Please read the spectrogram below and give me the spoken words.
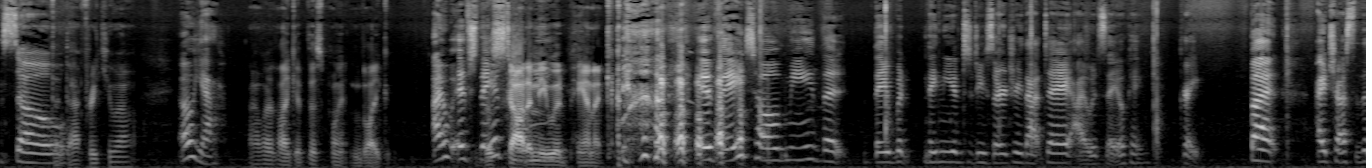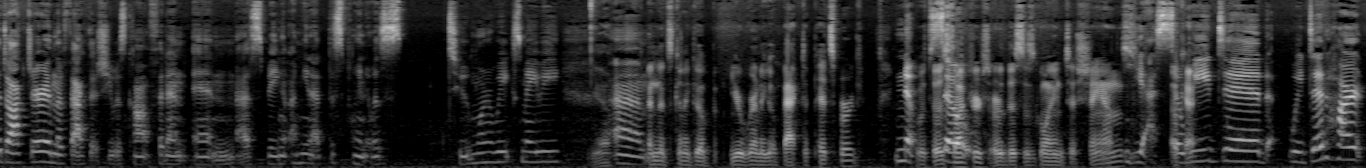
so, Did that freak you out? oh yeah, I would like at this point, like I if they the Scott and me would panic. if they told me that they would they needed to do surgery that day, I would say okay, great. But I trusted the doctor and the fact that she was confident in us being. I mean, at this point, it was two more weeks, maybe. yeah. Um, and it's gonna go. You're gonna go back to Pittsburgh No, with those so, doctors, or this is going to Shands. Yes, so Okay. we did we did heart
